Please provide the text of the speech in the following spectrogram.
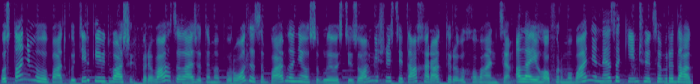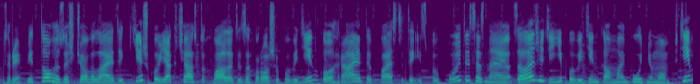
В останньому випадку тільки від ваших переваг залежатиме порода, забавлення, особливості зовнішності та характеру вихованця, але його формування не закінчується в редакторі. Від того за що ви лаєте кішку, як часто хвалите за хорошу поведінку, граєте, пестите і спілкуєтеся з нею, залежить її поведінка в майбутньому. Втім,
